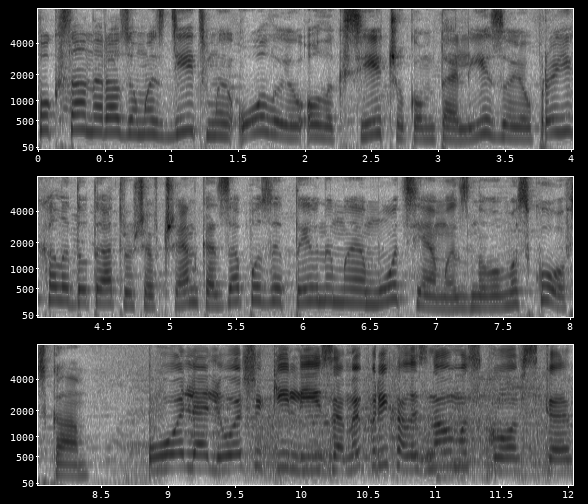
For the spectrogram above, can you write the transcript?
Оксана разом із дітьми Олею, Олексійчиком та Лізою приїхали до театру Шевченка за позитивними емоціями з Новомосковська. Оля, Льошик і Ліза. Ми приїхали з Новомосковська.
